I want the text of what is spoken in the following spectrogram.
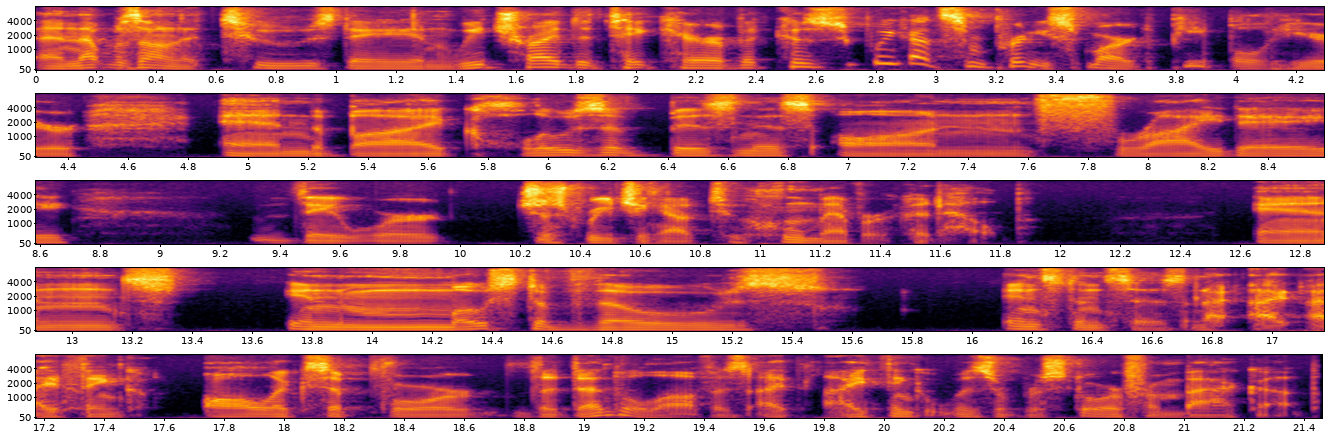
and that was on a tuesday and we tried to take care of it because we got some pretty smart people here. And by close of business on friday they were just reaching out to whomever could help. And in most of those instances and i, I think all except for the dental office I, I think it was a restore from backup.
